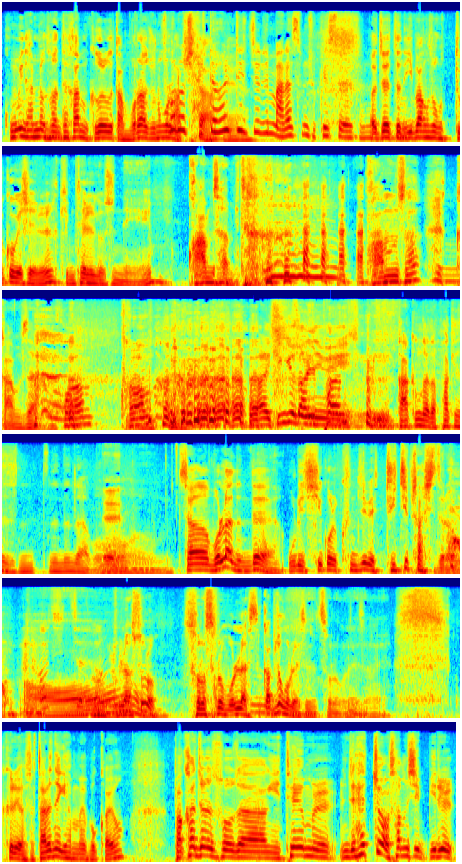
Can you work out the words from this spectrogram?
국민 한 명 선택하면 그걸 다 몰아주는 걸로 합시다. 절대 헐뜯지는 예. 말았으면 좋겠어요. 저는. 어쨌든 이 방송 듣고 계실 김태일 교수님 감사합니다. 감사? 감사. 감? 감? 아니, 김 교수님이 가끔가다 팟캐스트 듣는다고. 네. 음, 저 몰랐는데 우리 시골 큰 집에 뒷집 사시더라고. 아, 진짜요? 어, 몰랐어. 서로 서로 몰랐어. 깜짝 놀랐어요. 서로 그래서. 예. 그래요. 자, 다른 얘기 한번 해볼까요? 박한철 소장이 퇴임을 이제 했죠. 31일.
